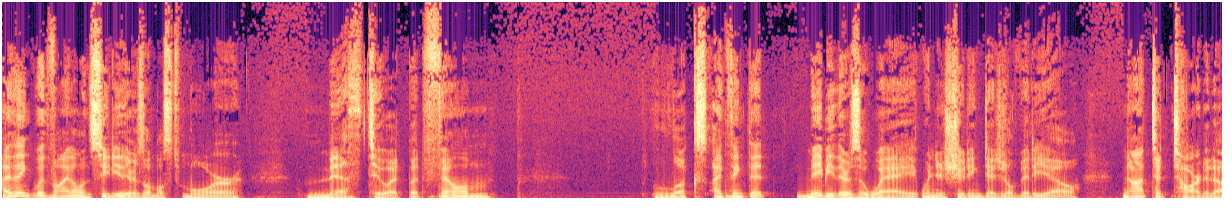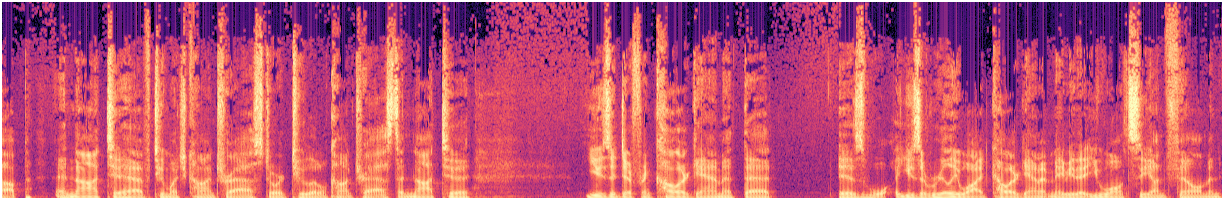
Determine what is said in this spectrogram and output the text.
I think with vinyl and CD there's almost more myth to it, but film looks I think that maybe there's a way when you're shooting digital video not to tart it up and not to have too much contrast or too little contrast and not to use a different color gamut that is use a really wide color gamut maybe that you won't see on film and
